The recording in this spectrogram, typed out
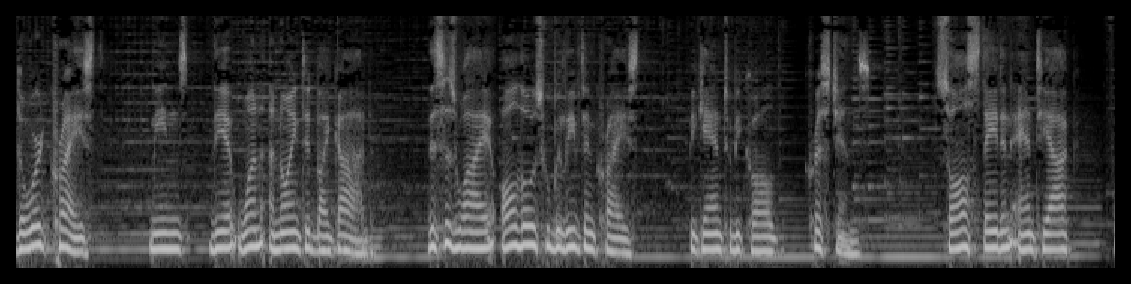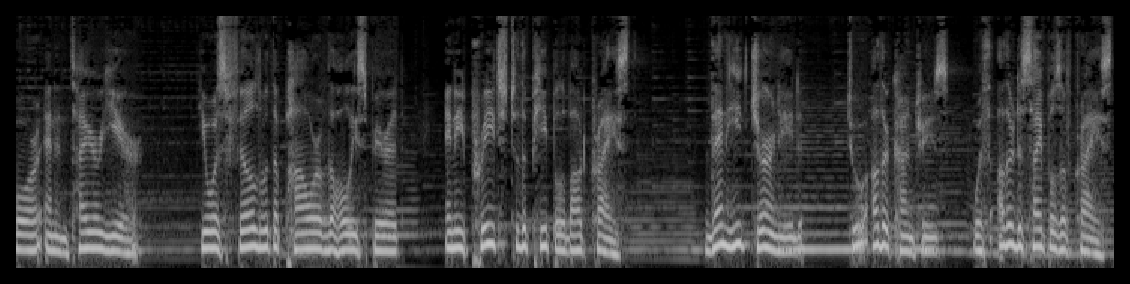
The word Christ means the one anointed by God. This is why all those who believed in Christ began to be called Christians. Saul stayed in Antioch for an entire year. He was filled with the power of the Holy Spirit and he preached to the people about Christ. Then he journeyed to other countries with other disciples of Christ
